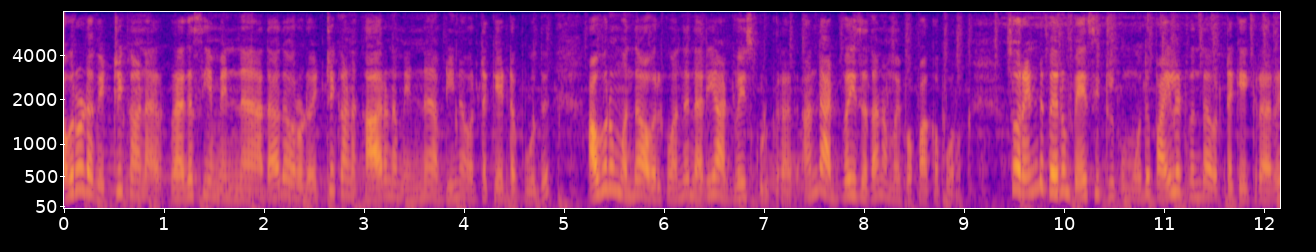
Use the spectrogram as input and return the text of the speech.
அவரோட வெற்றிக்கான ரகசியம் என்ன அதாவது அவரோட வெற்றிக்கான காரணம் என்ன அப்படின்னு அவர்கிட்ட கேட்டபோது அவரும் வந்து அவருக்கு வந்து நிறைய அட்வைஸ் கொடுக்குறாரு. அந்த அட்வைஸை தான் நம்ம இப்போ பார்க்க போகிறோம் ஸோ ரெண்டு பேரும் பேசிகிட்டு இருக்கும்போது பைலட் வந்து அவர்கிட்ட கேட்குறாரு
